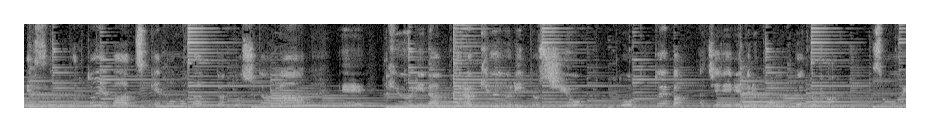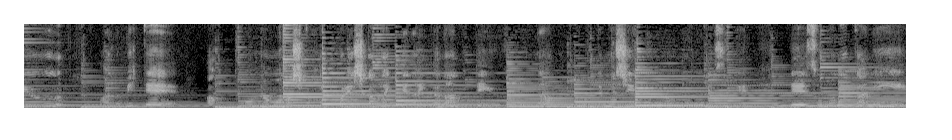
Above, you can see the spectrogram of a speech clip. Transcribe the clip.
です。例えば漬物だったとしたら例えば味で入れてる昆布とかそういうあの見てあこんなものしかこれしか入ってないんだなっていう風なとってもシンプルなものですね。でその中に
